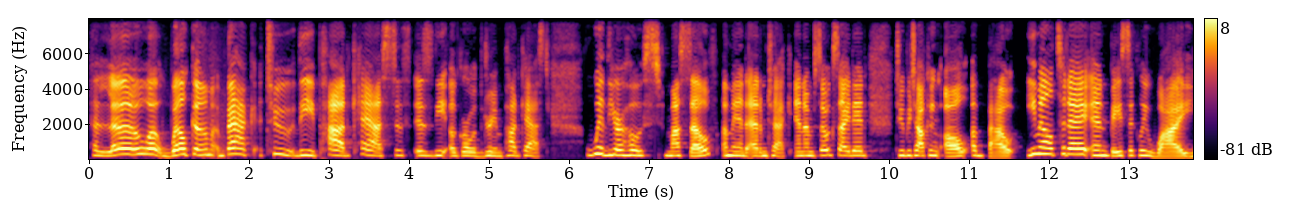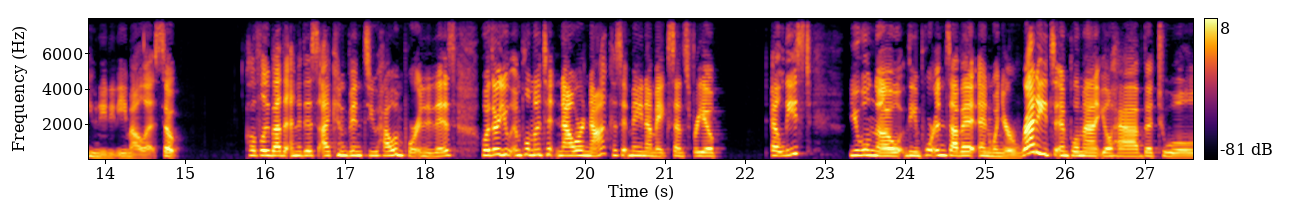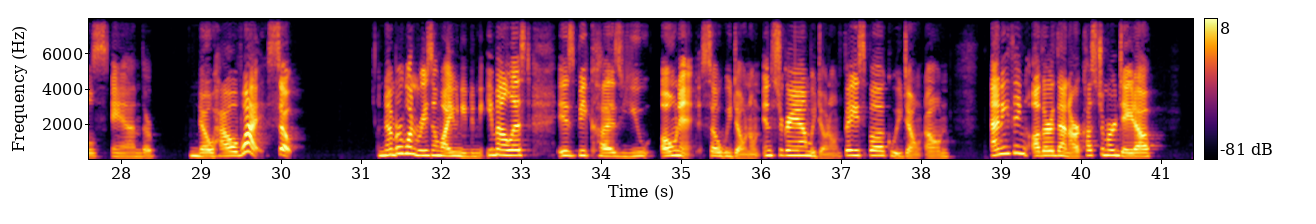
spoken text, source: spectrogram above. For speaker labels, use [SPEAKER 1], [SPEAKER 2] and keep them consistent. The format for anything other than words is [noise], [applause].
[SPEAKER 1] Hello, welcome back to the podcast. This is the A Girl with a Dream podcast with your host, myself, Amanda Adamcheck. And I'm so excited to be talking all about email today and basically why you need an email list. So, hopefully, by the end of this, I convince you how important it is, whether you implement it now or not, because it may not make sense for you. At least you will know the importance of it. And when you're ready to implement, you'll have the tools and the know how of why. So, number one reason why you need an email list is because you own it. So, we don't own Instagram, we don't own Facebook, we don't own anything other than our customer data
